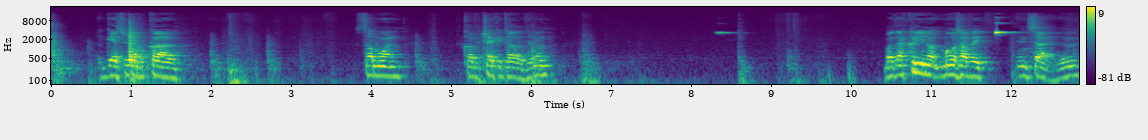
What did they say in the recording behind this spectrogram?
I guess we have to call someone come check it out, you know. But I clean up most of it inside, you know.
